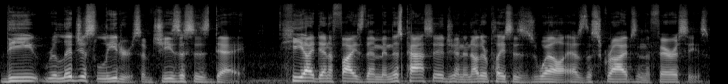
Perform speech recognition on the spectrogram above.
The religious leaders of Jesus' day, he identifies them in this passage and in other places as well as the scribes and the Pharisees.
